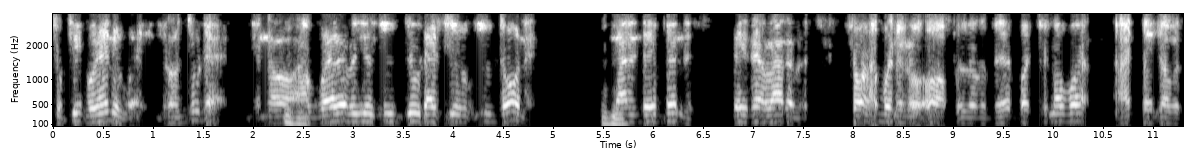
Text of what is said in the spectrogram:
to people anyway. You don't do that. You know, mm-hmm. uh, whatever you, you do, that you you doing it. Mm-hmm. None of their business. They had a lot of it. So I went a little off a little bit, but you know what? I think I was.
